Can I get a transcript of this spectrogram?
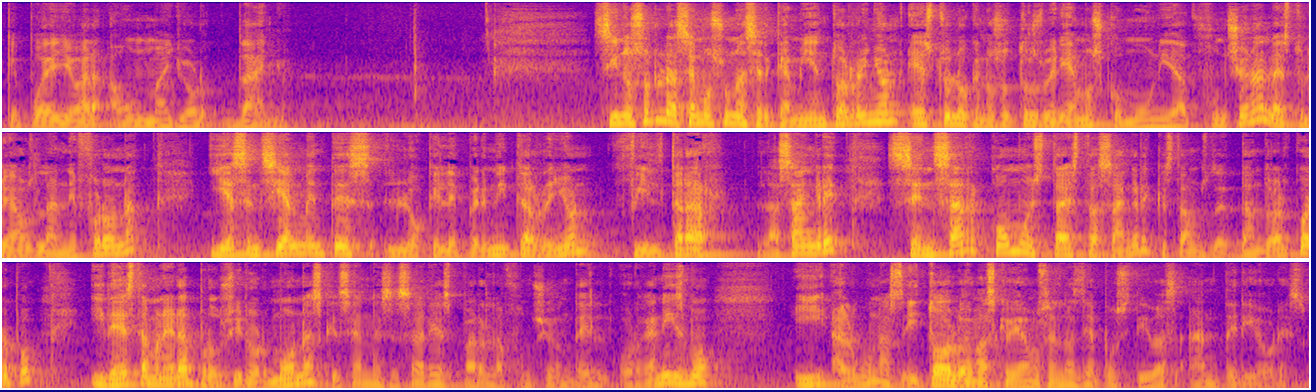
que puede llevar a un mayor daño. Si nosotros le hacemos un acercamiento al riñón, esto es lo que nosotros veríamos como unidad funcional, a esto le llamamos la nefrona, y esencialmente es lo que le permite al riñón filtrar la sangre, censar cómo está esta sangre que estamos dando al cuerpo y de esta manera producir hormonas que sean necesarias para la función del organismo y algunas y todo lo demás que veamos en las diapositivas anteriores.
